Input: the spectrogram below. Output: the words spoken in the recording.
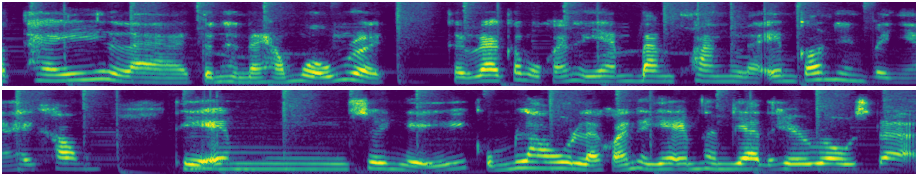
uh, thấy là tình hình này không ổn rồi. Thật ra có một khoảng thời gian băn khoăn là em có nên về nhà hay không thì ừ. em suy nghĩ cũng lâu là khoảng thời gian em tham gia The Heroes đó.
